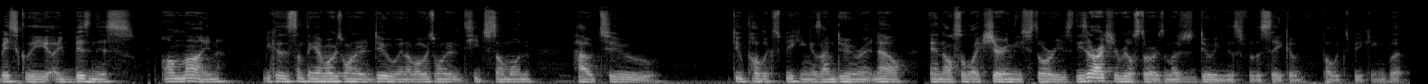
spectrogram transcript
basically a business online because it's something I've always wanted to do and I've always wanted to teach someone how to do public speaking as I'm doing right now and also like sharing these stories. These are actually real stories. I'm not just doing this for the sake of public speaking, but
